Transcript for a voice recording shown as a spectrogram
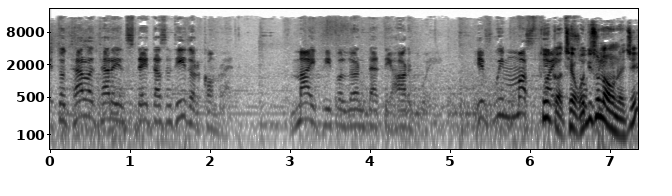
A totalitarian state doesn't either, comrade. My people learned that the hard way. If we must 그니까 fight, 쟤 어디서. 나온 애지?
